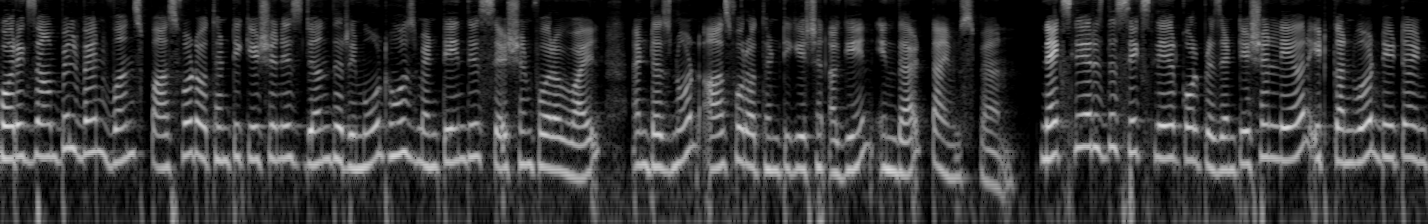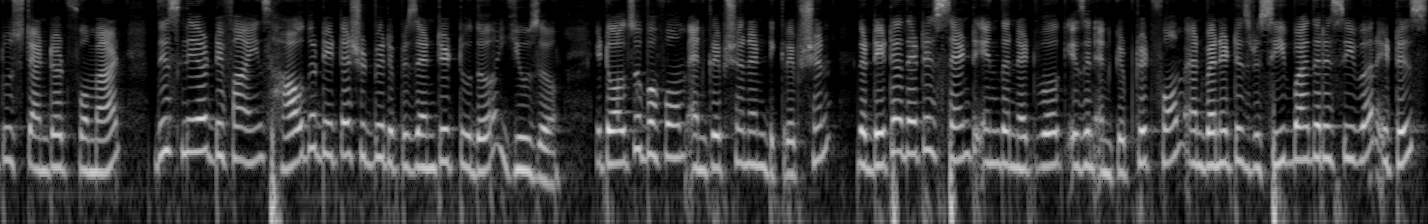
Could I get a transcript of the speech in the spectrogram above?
For example, when once password authentication is done, the remote host maintains this session for a while and does not ask for authentication again in that time span. Next layer is the sixth layer called presentation layer. It convert data into standard format. This layer defines how the data should be represented to the user. It also perform encryption and decryption. The data that is sent in the network is in encrypted form and when it is received by the receiver, it is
